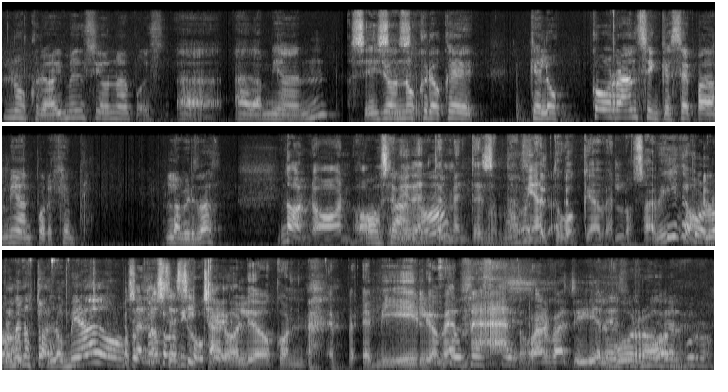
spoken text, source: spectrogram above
no creo. Ahí menciona, pues, a, a Damián. Sí, Yo sí, no sí. creo que, que lo corran sin que sepa Damián, por ejemplo. La verdad. No, no, no. O sea, ¿no? evidentemente Damián tuvo que haberlo sabido. Por lo menos palomeado. O sea, no sé si dijo que- charoleó con Em- Emilio, Pues es Bernardo que o algo así, el burro. muy del burro.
